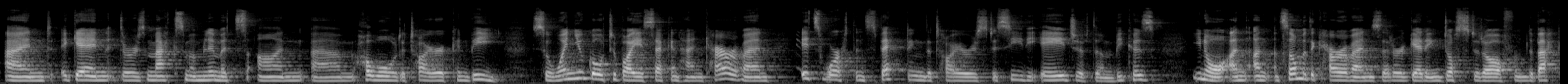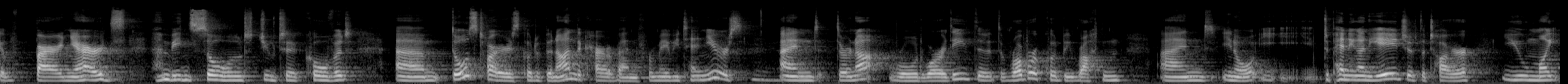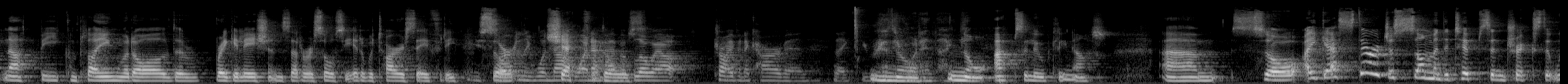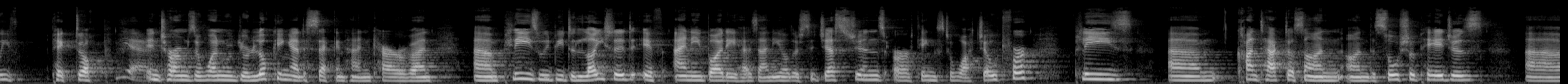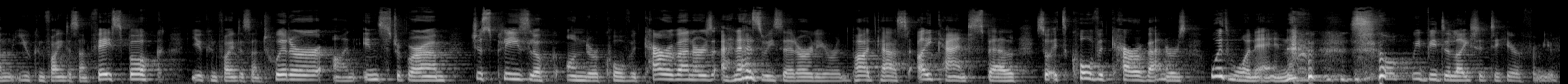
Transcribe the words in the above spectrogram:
And again, there's maximum limits on um, how old a tire can be. So when you go to buy a second-hand caravan, it's worth inspecting the tires to see the age of them because you know, and, and, and some of the caravans that are getting dusted off from the back of barnyards and being sold due to COVID, um, those tires could have been on the caravan for maybe 10 years mm. and they're not roadworthy. The, the rubber could be rotten and you know depending on the age of the tire you might not be complying with all the regulations that are associated with tire safety. You so certainly would not want to have a blowout driving a caravan. Like you really no, wouldn't like. no absolutely not. Um, so i guess there are just some of the tips and tricks that we've picked up yeah. in terms of when you're looking at a second-hand caravan um, please, we'd be delighted if anybody has any other suggestions or things to watch out for. Please um, contact us on, on the social pages. Um, you can find us on Facebook, you can find us on Twitter, on Instagram. Just please look under COVID Caravanners. And as we said earlier in the podcast, I can't spell, so it's COVID Caravanners with one N. so we'd be delighted to hear from you.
